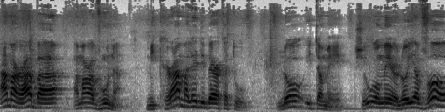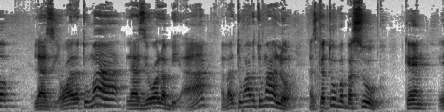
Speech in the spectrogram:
אמר רבא, אמר רב הונא, מקרא מלא דיבר הכתוב, לא יטמא, כשהוא אומר לא יבוא, להזהירו על הטומאה, להזהירו על הביאה, אבל טומאה וטומאה לא. אז כתוב בפסוק, כן, אה,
